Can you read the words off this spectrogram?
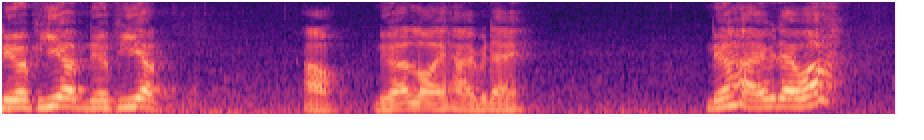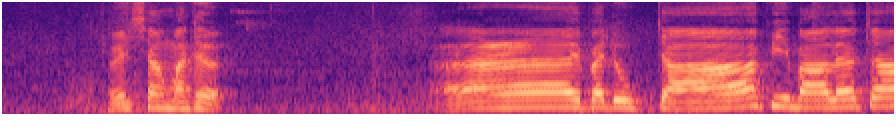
เนื้อเพียบเนื้อเพียบ เอาเนื้อลอยหายไปไหน เนื้อหายไปไหนวะ เฮ้ยช่างมันเถอะ ไอ้ปลาดุกจ๋าพี่มาแล้วจ้า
